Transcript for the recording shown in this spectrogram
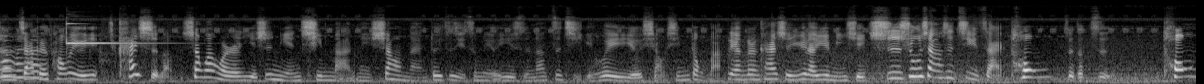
咱们加个泡妹就开始了。上官婉儿也是年轻嘛，美少男对自己这么有意思，那自己也会有小心动嘛。两个人开始越来越明显。史书上是记载“通”这个字，“通”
